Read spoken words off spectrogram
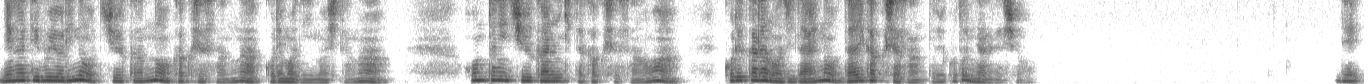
ネガティブよりの中間の各社さんがこれまでいましたが、本当に中間に来た各社さんは、これからの時代の大各社さんということになるでしょう。で、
